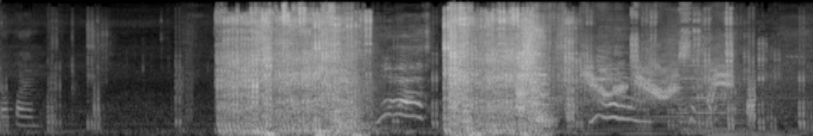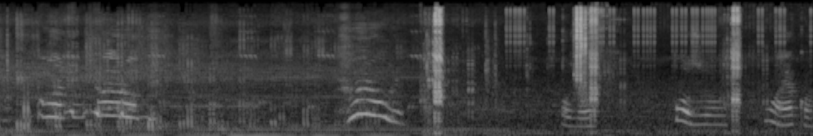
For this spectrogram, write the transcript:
Копаємо. Нет! Ой, що я роблю? Що я роблю? Позор. Позор. Ну, еко.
